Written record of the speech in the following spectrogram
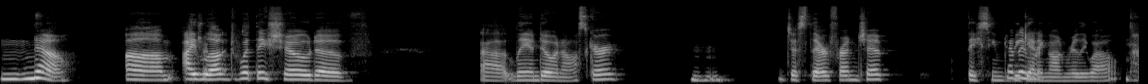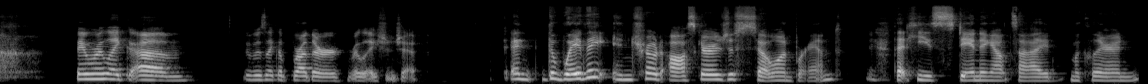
No. Um I Which loved what they showed of uh Lando and Oscar, just their friendship. They seem to Yeah, be they were- getting on really well. they were like um it was like a brother relationship and the way they introed Oscar is just so on brand yeah that he's standing outside McLaren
